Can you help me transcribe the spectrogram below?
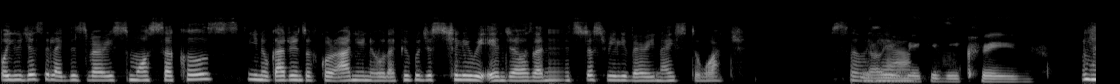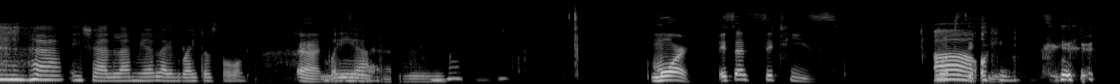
But you just see like these very small circles, you know, gatherings of Quran, you know, like people just chilling with angels and it's just really very nice to watch. So Now you're yeah. making me crave. Inshallah, may Allah invite us all. But yeah. mean, I mean. Mhm. More. It says cities, Oh, okay.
